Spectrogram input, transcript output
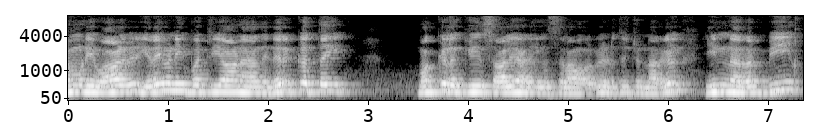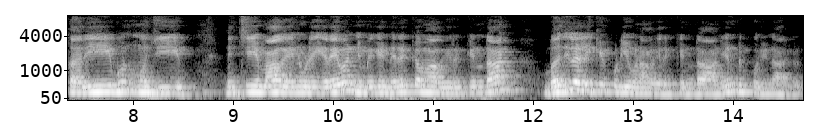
நம்முடைய வாழ்வில் இறைவனை பற்றியான அந்த நெருக்கத்தை மக்களுக்கு சாலியா அலி இஸ்லாம் அவர்கள் எடுத்துச் சொன்னார்கள் இன்ன ரப்பி கரீபுன் முஜீப். நிச்சயமாக என்னுடைய இறைவன் மிக நெருக்கமாக இருக்கின்றான் பதிலளிக்கக்கூடியவனாக இருக்கின்றான் என்று கூறினார்கள்.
